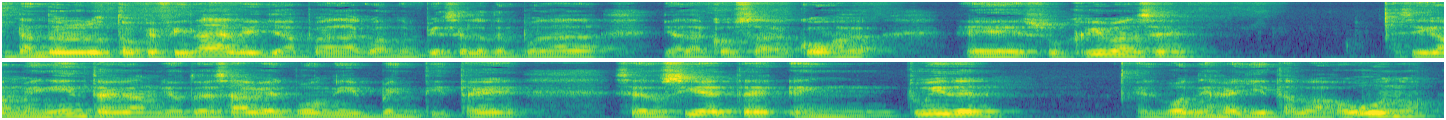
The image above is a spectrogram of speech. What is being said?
Dándole los toques finales ya para cuando empiece la temporada, ya la cosa coja. Eh, suscríbanse, síganme en Instagram, ya ustedes saben, el Boni2307 en Twitter, el Boni rayita bajo 1.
